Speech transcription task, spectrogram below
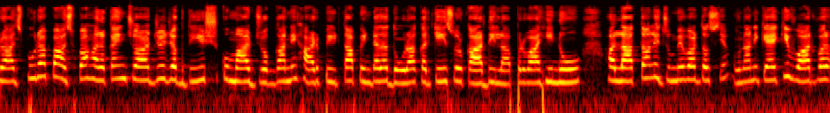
ਰਾਜਪੁਰਾ ਭਾਜਪਾ ਹਲਕਾ ਇੰਚਾਰਜ ਜਗਦੀਸ਼ ਕੁਮਾਰ ਜੋਗਾ ਨੇ ਹੜ੍ਹ ਪੀੜਤਾ ਪਿੰਡਾਂ ਦਾ ਦੌਰਾ ਕਰਕੇ ਸਰਕਾਰ ਦੀ ਲਾਪਰਵਾਹੀ ਨੂੰ ਹਾਲਾਤਾਂ ਲਈ ਜ਼ਿੰਮੇਵਾਰ ਦੱਸਿਆ। ਉਹਨਾਂ ਨੇ ਕਿਹਾ ਕਿ ਵਾਰ-ਵਾਰ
